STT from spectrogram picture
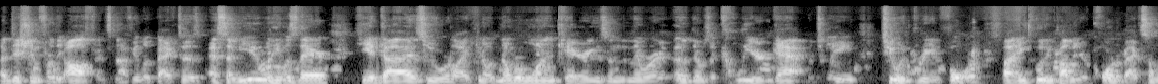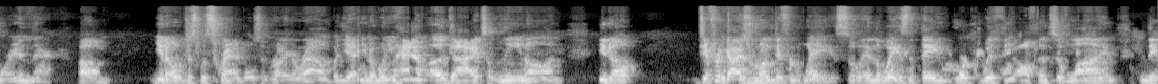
addition for the offense. Now, if you look back to SMU when he was there, he had guys who were like, you know, number one in carries, and then there were uh, there was a clear gap between two and three and four, uh, including probably your quarterback somewhere in there. Um, you know, just with scrambles and running around. But yeah, you know, when you have a guy to lean on, you know, different guys run different ways. So in the ways that they work with the offensive line and they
